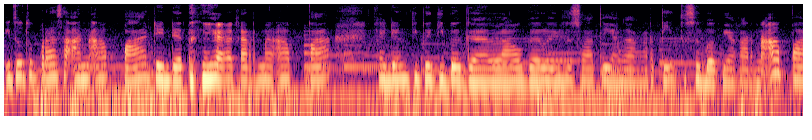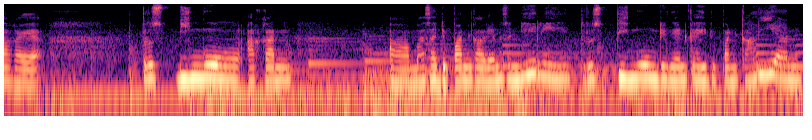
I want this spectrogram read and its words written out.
itu tuh perasaan apa dan datangnya karena apa. Kadang tiba-tiba galau galau sesuatu yang nggak ngerti itu sebabnya karena apa kayak terus bingung akan masa depan kalian sendiri, terus bingung dengan kehidupan kalian,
